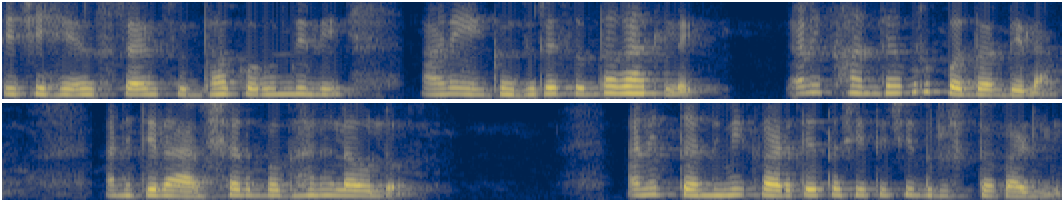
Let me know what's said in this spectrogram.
तिची हेअरस्टाईलसुद्धा करून दिली आणि गजरेसुद्धा घातले आणि खांद्यावर पदर दिला आणि तिला आरशात बघायला लावलं. आणि तन्वी काढते तशी तिची दृष्ट काढली.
